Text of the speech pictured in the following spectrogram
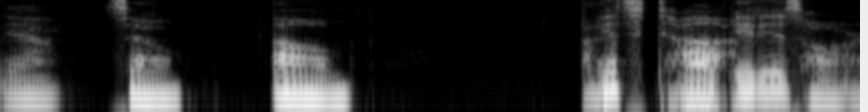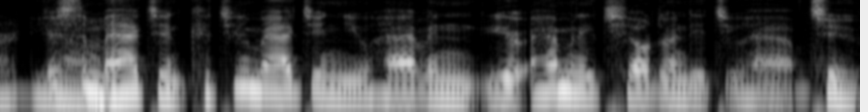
Yeah, So, um, I- it's tough. it is hard. Just yeah. imagine. Could you imagine you having your? How many children did you have? Two.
